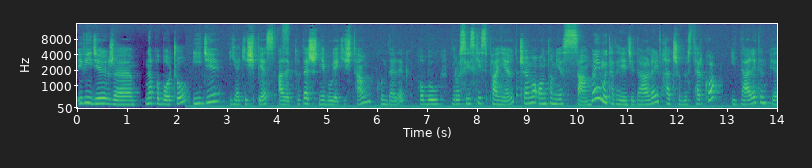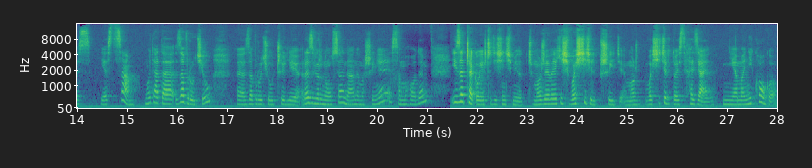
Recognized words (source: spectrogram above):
i widzi, że na poboczu idzie jakiś pies, ale to też nie był jakiś tam kundelek. To był rosyjski spaniel. Czemu on tam jest sam? No i mój tata jedzie dalej, patrzy w lusterko i dalej ten pies jest sam. Mój tata zawrócił, e, zawrócił, czyli rozwierнулся da, na maszynie samochodem i zaczekał jeszcze 10 minut. Czy może jakiś właściciel przyjdzie? Może właściciel to jest хозяин. Nie ma nikogo.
